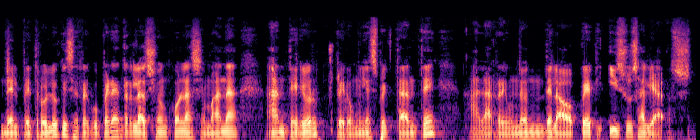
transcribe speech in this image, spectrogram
del petróleo que se recupera en relación con la semana anterior, pero muy expectante a la reunión de la OPEP y sus aliados.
